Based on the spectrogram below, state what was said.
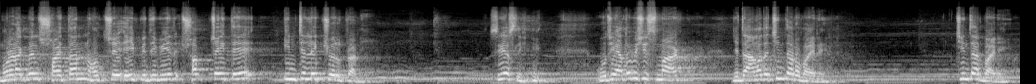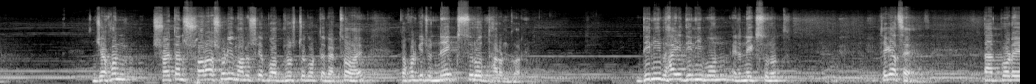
মনে রাখবেন, শয়তান হচ্ছে এই পৃথিবীর সবচাইতে ইন্টেলেকচুয়াল প্রাণী। সিরিয়াসলি ও যে এত বেশি স্মার্ট যেটা আমাদের চিন্তারও বাইরে। চিন্তার বাইরে। যখন শয়তান সরাসরি মানুষকে পথভ্রষ্ট করতে ব্যর্থ হয়, তখন কিছু নেক সুরত ধারণ করে। দিনী ভাই, দিনী বোন, এটা নেক সুরত। ঠিক আছে? তারপরে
